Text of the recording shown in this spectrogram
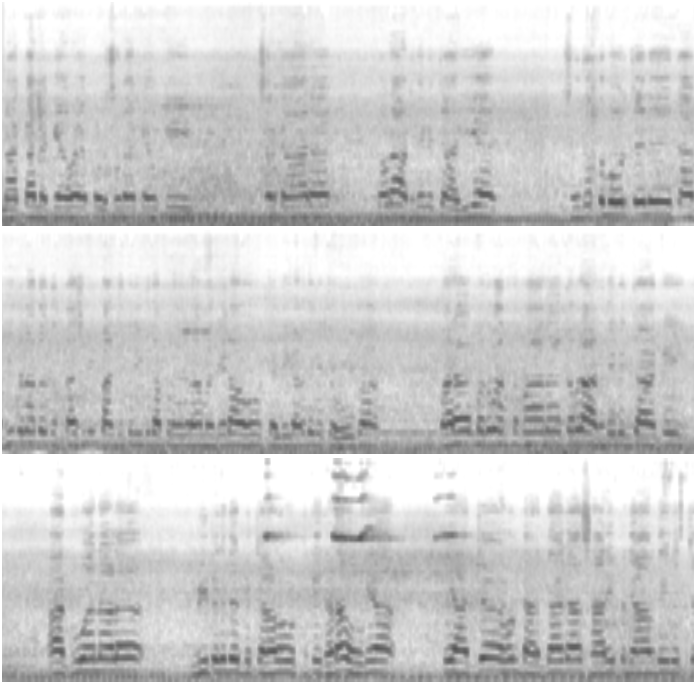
ਨਾਕਾ ਲੱਗਿਆ ਹੋਇਆ ਪੁਲਿਸ ਦਾ, ਕਿਉਂਕਿ ਸਰਕਾਰ ਘਬਰਾਹਟ ਦੇ ਵਿੱਚ ਆ ਗਈ ਹੈ। ਸੰਯੁਕਤ ਮੋਰਚੇ ਨੇ ਕਾਫੀ ਦਿਨਾਂ ਤੋਂ ਦਿੱਤਾ ਸੀ ਵੀ 5 ਤਰੀਕ ਦਾ ਪ੍ਰੋਗਰਾਮ ਹੈ ਜਿਹੜਾ ਉਹ ਚੰਡੀਗੜ੍ਹ ਦੇ ਵਿੱਚ ਹੋਊਗਾ। ਪਰ ਭਗਵੰਤ ਮਾਨ ਘਬਰਾਹਟ ਦੇ ਵਿੱਚ ਆ ਕੇ ਆਗੂਆਂ ਨਾਲ ਮੀਟਿੰਗ ਦੇ ਵਿਚਾਲੋਂ ਉੱਠ ਕੇ ਖੜਾ ਹੋ ਗਿਆ ਤੇ ਅੱਜ ਹੁਣ ਡਰਦਾਗਾ ਸਾਰੇ ਪੰਜਾਬ ਦੇ ਵਿੱਚ,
